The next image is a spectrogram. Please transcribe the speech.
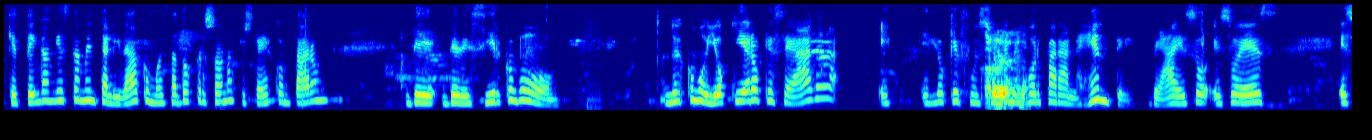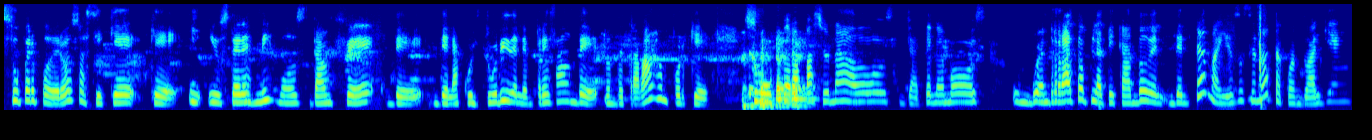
que tengan esta mentalidad como estas dos personas que ustedes contaron, de, decir como, no es como yo quiero que se haga, es, lo que funcione mejor para la gente, vea, eso, eso es, es súper poderoso, así que, que y, ustedes mismos dan fe de, de, la cultura y de la empresa donde, donde trabajan, porque súper apasionados, ya tenemos un buen rato platicando del, del, tema y eso se nota cuando a alguien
